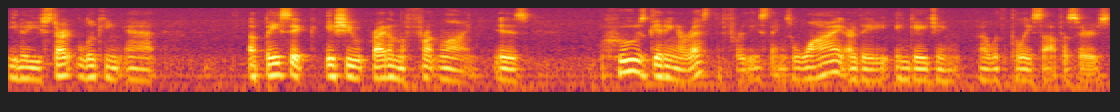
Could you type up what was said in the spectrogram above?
you know you start looking at a basic issue right on the front line is who's getting arrested for these things? Why are they engaging uh, with police officers?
